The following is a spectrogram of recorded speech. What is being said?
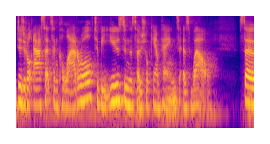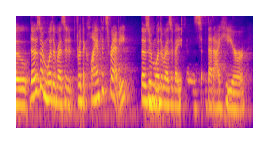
digital assets and collateral to be used in the social campaigns as well. So those are more the resident for the client that's ready. Those are mm-hmm. more the reservations that I hear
